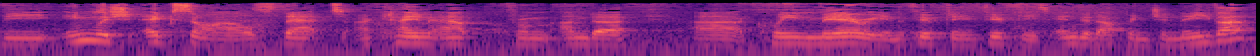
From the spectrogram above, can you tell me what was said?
the English exiles that uh, came out from under uh, Queen Mary in the 1550s ended up in Geneva,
